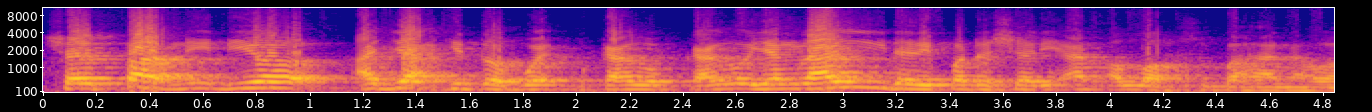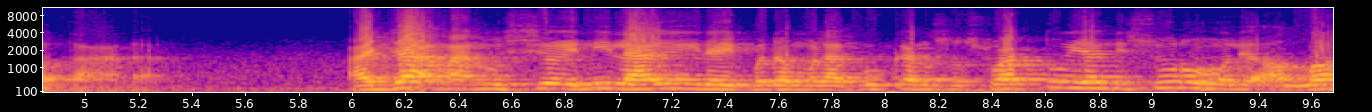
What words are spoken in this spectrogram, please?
syaitan ni dia ajak kita buat perkara-perkara yang lari daripada syariat Allah Subhanahu wa taala Ajak manusia ini lari daripada melakukan sesuatu yang disuruh oleh Allah,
